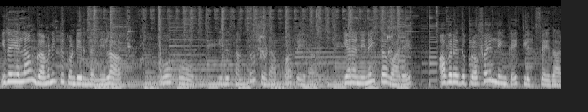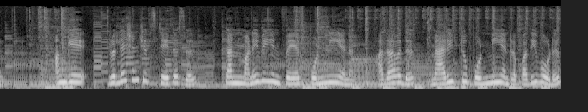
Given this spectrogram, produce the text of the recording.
இதையெல்லாம் கவனித்துக் கொண்டிருந்த நிலா ஓஹோ இது சந்தோஷோட அப்பா பேரா? என நினைத்தவாறே அவரது ப்ரொஃபைல் லிங்கை கிளிக் செய்தாள். அங்கே ரிலேஷன்ஷிப் ஸ்டேட்டஸில் தன் மனைவியின் பெயர் பொன்னி என அதாவது மேரிட் டு பொன்னி என்ற பதிவோடு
